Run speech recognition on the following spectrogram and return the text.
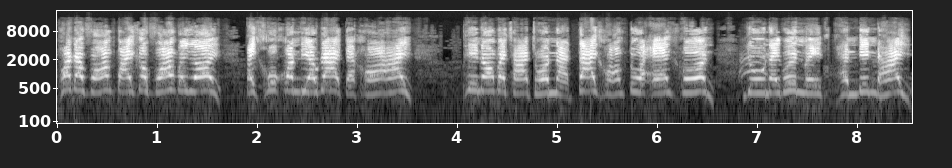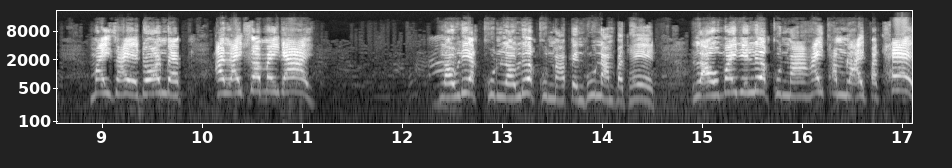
เพราะถ้าฟ้องไปก็ฟ้องไปเลยติดคุกคนเดียวได้ แต่ขอให้ พี่น้องประชาชนน่ะได้ของตัวเองคืนอยู่ในพื้นแผ่นดินไทย ไม่ใช่โดนแบบอะไรก็ไม่ได้ เราเรียกคุณเราเลือกคุณมาเป็นผู้นำประเทศ เราไม่ได้เลือกคุณมาให้ทำลายประเทศ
